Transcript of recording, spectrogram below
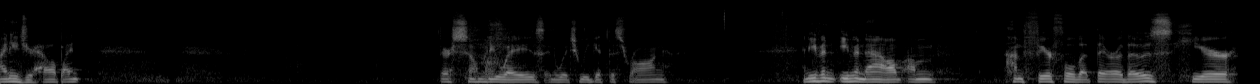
I need your help. I, there are so many ways in which we get this wrong. And even, even now, I'm, I'm fearful that there are those here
